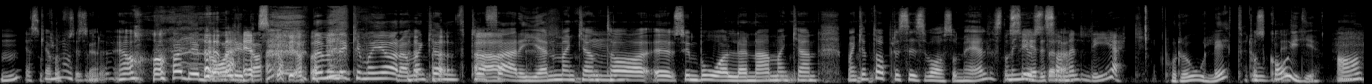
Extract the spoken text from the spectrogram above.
Mm, är så kan man också göra. Ja, det är bra Nej, Linda. jag bara. Nej, men det kan man göra. Man kan ta färgen, man kan ta eh, symbolerna, man kan, man kan ta precis vad som helst. Och Men se just det som en lek. På roligt, på Roligt. skoj. Ja.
